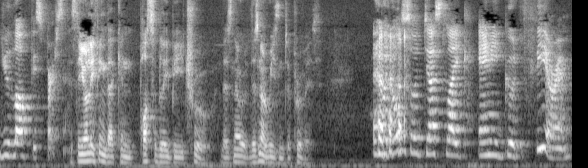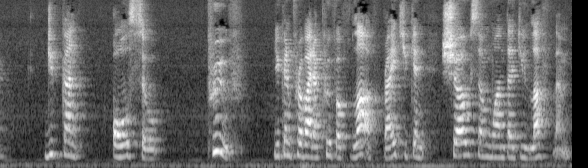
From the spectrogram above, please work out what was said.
You love this person. It's the only thing that can possibly be true. There's no there's no reason to prove it. but also just like any good theorem, you can also prove. You can provide a proof of love, right? You can show someone that you love them.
